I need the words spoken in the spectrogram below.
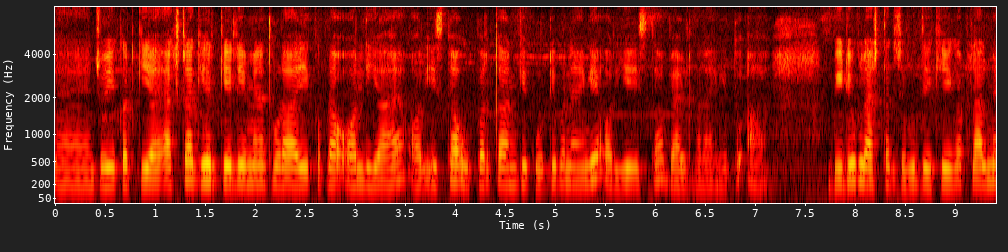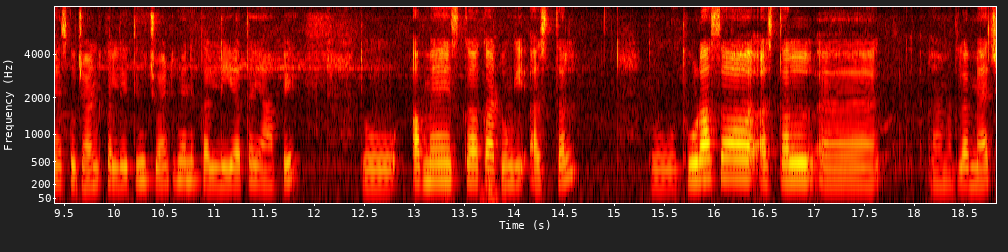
जो ये कट किया है एक्स्ट्रा घेर के लिए मैंने थोड़ा ये कपड़ा और लिया है और इसका ऊपर का इनकी कोटी बनाएँगे और ये इसका बेल्ट बनाएँगे। तो आ, वीडियो को लास्ट तक ज़रूर देखिएगा। फ़िलहाल मैं इसको जॉइंट कर लेती हूँ। जॉइंट मैंने कर लिया था यहाँ पे। तो अब मैं इसका काटूँगी अस्तर तो थोड़ा सा अस्तर मतलब मैच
